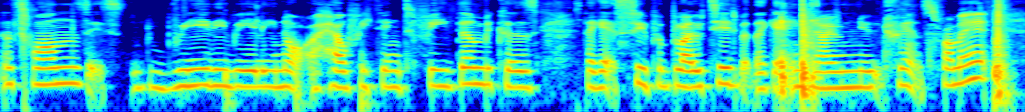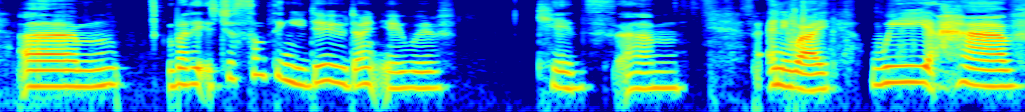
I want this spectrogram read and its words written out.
and swans. It's really, really not a healthy thing to feed them because they get super bloated, but they get no nutrients from it. Um, but it's just something you do, don't you, with kids. Um, but anyway, we have,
